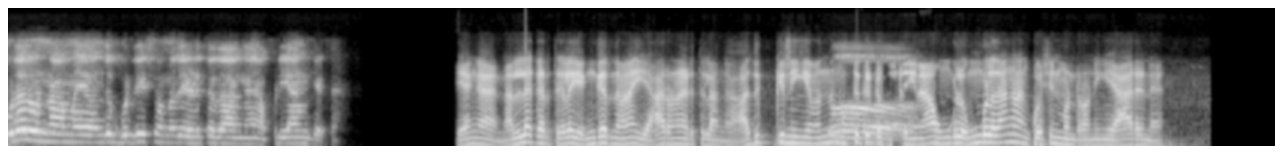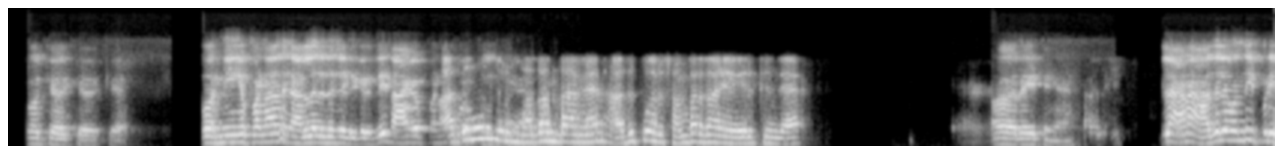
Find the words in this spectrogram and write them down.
புலல் உண்ணாமையை வந்து புத்திசம் வந்து எடுத்ததாங்க? அப்படியான்னு கேட்டேன். ஏங்க நல்ல கருத்துக்களை எங்க இருந்து வேணா யார் வேணா எடுத்துலாங்க அதுக்கு நீங்க வந்து. முட்டுக்கிட்டு போறீங்கன்னா உங்களை உங்களை தாங்க நாங்க கொஸ்டின் பண்றோம். நீங்க யாருன்னு. ஓகே ஓகே ஓகே. ஓ நீங்க பண்ணாத நல்லது எடுக்கிறது. நாங்க அதுவும் ஒரு பண்ண மதம் தாங்க அதுக்கு ஒரு சம்பிரதாயம் இருக்குங்க. ரைட்டுங்க. இல்ல ஆனா அதுல வந்து இப்படி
